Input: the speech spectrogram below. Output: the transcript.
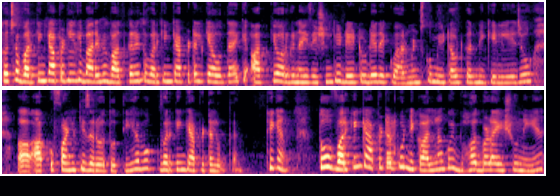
तो अच्छा वर्किंग कैपिटल के बारे में बात करें तो वर्किंग कैपिटल क्या होता है कि आपके ऑर्गेनाइजेशन की डे टू डे रिक्वायरमेंट्स को मीट आउट करने के लिए जो आपको फ़ंड की ज़रूरत होती है, वो वर्किंग कैपिटल होता है। ठीक है? तो वर्किंग कैपिटल को निकालना कोई बहुत बड़ा इशू नहीं है।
